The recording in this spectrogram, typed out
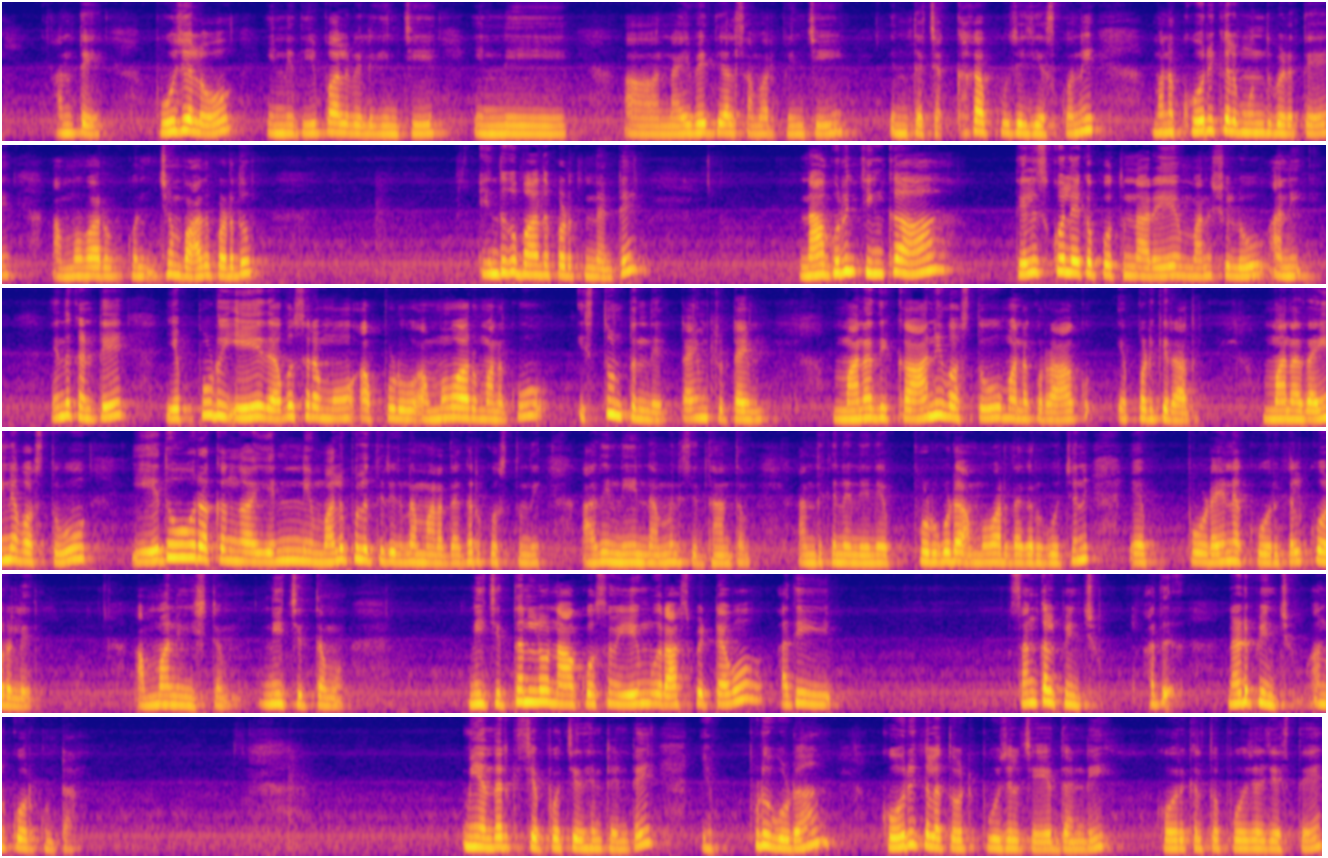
అంతే. పూజలో ఇన్ని దీపాలు వెలిగించి ఇన్ని నైవేద్యాలు సమర్పించి ఇంత చక్కగా పూజ చేసుకొని మన కోరికలు ముందు పెడితే అమ్మవారు కొంచెం బాధపడదు. ఎందుకు బాధపడుతుందంటే నా గురించి ఇంకా తెలుసుకోలేకపోతున్నారే మనుషులు అని. ఎందుకంటే ఎప్పుడు ఏది అవసరమో అప్పుడు అమ్మవారు మనకు ఇస్తుంటుంది టైం టు టైం. మనది కాని వస్తువు మనకు రాకు ఎప్పటికీ రాదు. మనదైన వస్తువు ఏదో రకంగా ఎన్ని మలుపులు తిరిగినా మన దగ్గరకు వస్తుంది. అది నేను నమ్మిన సిద్ధాంతం. అందుకనే నేను ఎప్పుడు కూడా అమ్మవారి దగ్గర కూర్చొని ఎప్పుడైనా కోరికలు కోరలేదు. అమ్మ నీ ఇష్టం నీ చిత్తము. నీ చిత్తంలో నా కోసం ఏం రాసి పెట్టావో అది సంకల్పించు అది నడిపించు అని కోరుకుంటాను. మీ అందరికీ చెప్పొచ్చేది ఏంటంటే ఎప్పుడు కూడా కోరికలతోటి పూజలు చేయొద్దండి. కోరికలతో పూజలు చేస్తే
